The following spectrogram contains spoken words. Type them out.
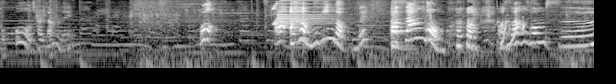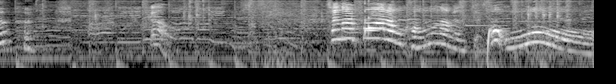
먹고 잘 잡네. 어? 아, 아 무기인가 본데? 아, 쌍검! 아, 쌍검스. 고! 채널 포화라고 검문하면 돼. 어, 오!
